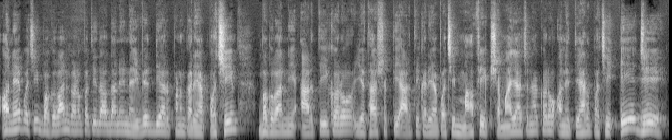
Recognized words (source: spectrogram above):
અને પછી ભગવાન ગણપતિ દાદાને નૈવેદ્ય અર્પણ કર્યા પછી ભગવાનની આરતી કરો. યથાશક્તિ આરતી કર્યા પછી માફી, ક્ષમા યાચના કરો અને ત્યાર પછી એ જે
